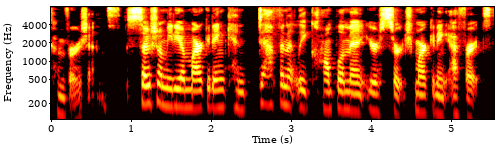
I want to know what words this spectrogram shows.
conversions. Social media marketing can definitely complement your search marketing efforts.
